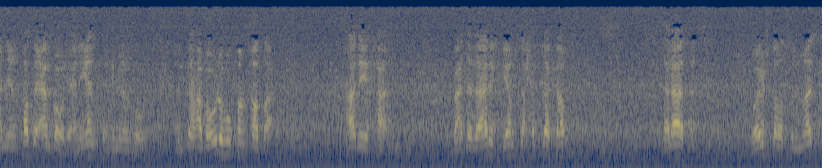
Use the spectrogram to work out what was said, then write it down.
أن ينقطع البول يعني ينتهي من البول. انتهى بوله فانقطع. هذه حال. بعد ذلك يمسح الذكر ثلاثا ويشترط في المسح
